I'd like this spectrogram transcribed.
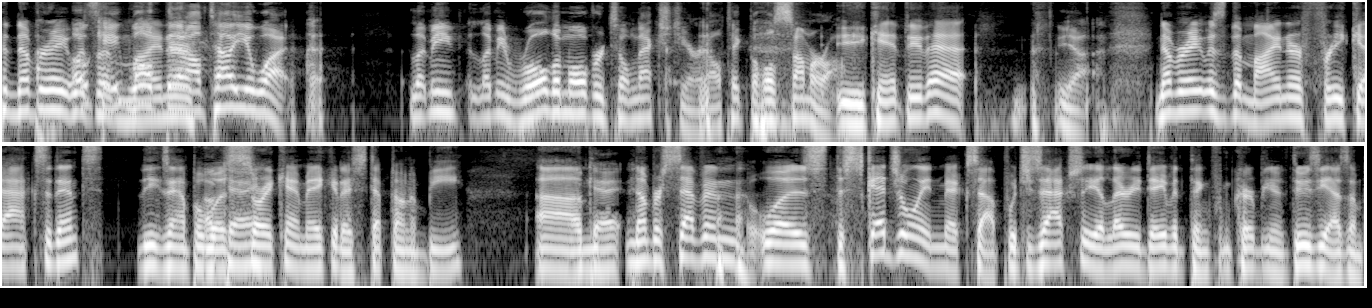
number eight was okay, well minor. then I'll tell you what. Let me let me roll them over till next year, and I'll take the whole summer off. you can't do that. Yeah. Number eight was the minor freak accident. The example was Okay. sorry, can't make it. I stepped on a bee. Um, Okay. Number seven was the scheduling mix up, which is actually a Larry David thing from Curb Your Enthusiasm,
